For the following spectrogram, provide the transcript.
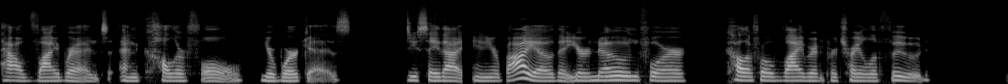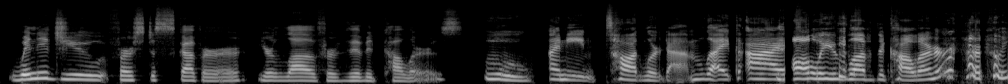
how vibrant and colorful your work is. You say that in your bio that you're known for colorful, vibrant portrayal of food. When did you first discover your love for vivid colors? Ooh, I mean, toddlerdom. Like, I always loved the color.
